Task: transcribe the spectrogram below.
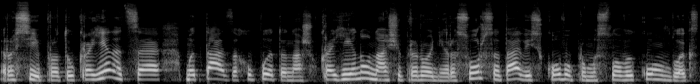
Росії проти України це мета захопити нашу країну, наші природні ресурси та військово-промисловий комплекс,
